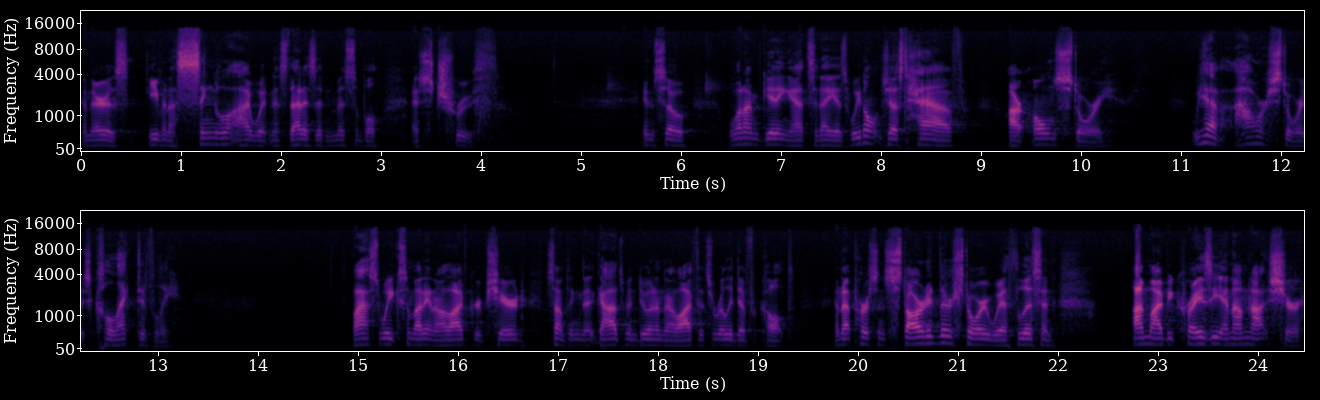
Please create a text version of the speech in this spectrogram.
and there is even a single eyewitness, that is admissible as truth. And so, what I'm getting at today is we don't just have our own story, we have our stories collectively. Last week, somebody in our life group shared something that God's been doing in their life that's really difficult. And that person started their story with Listen, I might be crazy and I'm not sure,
